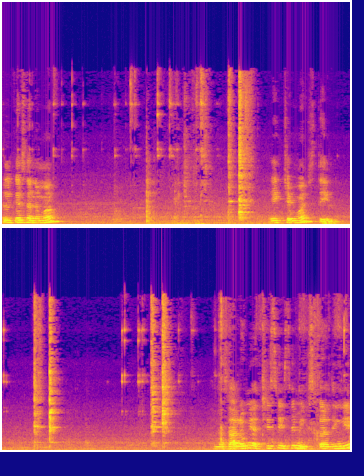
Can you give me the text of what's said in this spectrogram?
हल्का सा नमक, एक चम्मच तेल। मसालों में अच्छे से इसे मिक्स कर देंगे।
